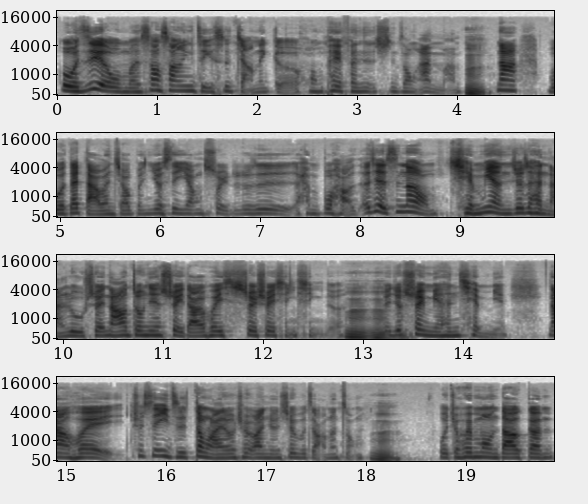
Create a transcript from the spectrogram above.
我记得我们上上一集是讲那个黄佩芬失踪案嘛，嗯，那我在打完脚本又是一样睡的，就是很不好，而且是那种前面就是很难入睡，然后中间睡到会睡睡醒醒的，嗯嗯，对，就睡眠很浅眠，那我会就是一直动来动去，完全睡不着那种，嗯，我就会梦到跟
